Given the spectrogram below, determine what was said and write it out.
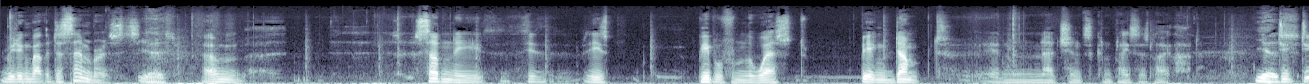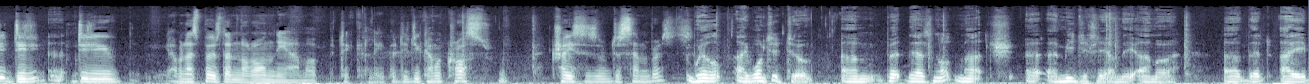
reading about the Decembrists Yes. um, suddenly th- these people from the west being dumped in Nerchinsk and places like that. Yes. Did, did, did, you, did you? I mean, I suppose they're not on the Amur particularly, but did you come across traces of Decembrists? Well, I wanted to, um, but there's not much uh, immediately on the Amur uh, that I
